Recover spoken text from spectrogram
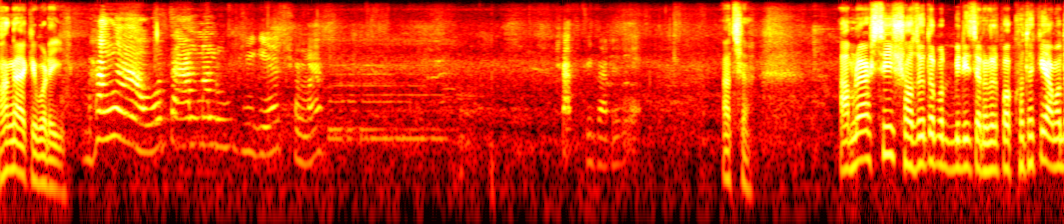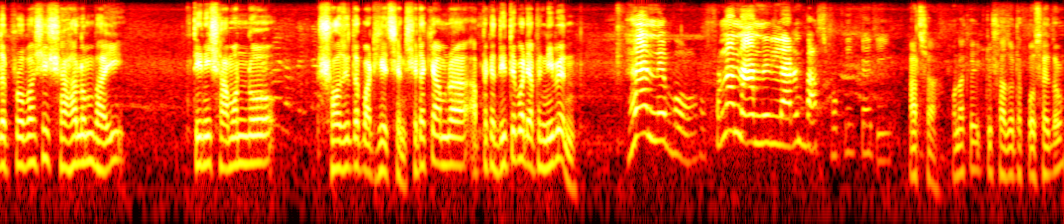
ভাঙা একেবারেই। ভাঙা ও চাল মাল উঠে গিয়ে শোনা আচ্ছা আমরা আসছি সহযোগিতা পথ বিডি চ্যানেলের পক্ষ থেকে। আমাদের প্রবাসী শাহ আলম ভাই তিনি সামান্য সহযোগিতা পাঠিয়েছেন সেটাকে আমরা আপনাকে দিতে পারি? আপনি নেবেন? হ্যাঁ নেব। শোনা না নিলে আর বাঁচবো কি করি? আচ্ছা ওনাকে একটু সাজটা পৌঁছায় দাও।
